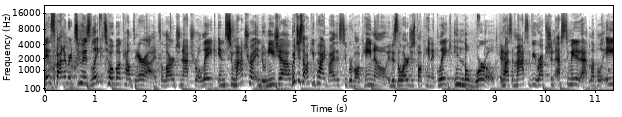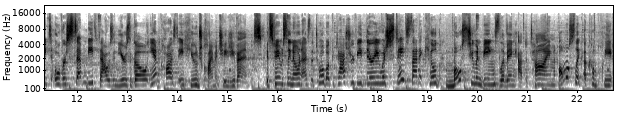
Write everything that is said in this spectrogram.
In spot number 2 is Lake Toba Caldera. It's a large natural lake in Sumatra, Indonesia, which is occupied by the supervolcano. It is the largest volcanic lake in the world. It has a massive eruption estimated at level 8 over 70,000 years ago and caused a huge climate change event. It's famously known as the Toba catastrophe theory which states that it killed most human beings living at the time, almost like a complete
